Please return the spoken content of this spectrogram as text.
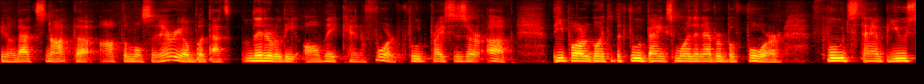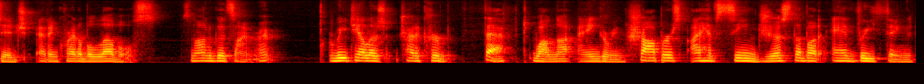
you know that's not the optimal scenario but that's literally all they can afford. Food prices are up. People are going to the food banks more than ever before. Food stamp usage at incredible levels. It's not a good sign right? Retailers try to curb theft while not angering shoppers. I have seen just about everything,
